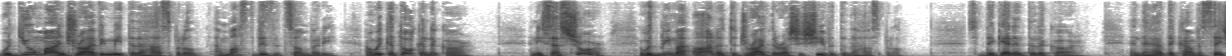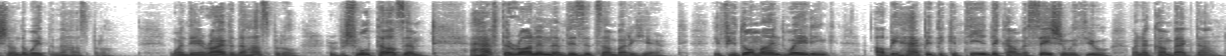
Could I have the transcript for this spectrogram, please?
Would you mind driving me to the hospital? I must visit somebody, and we can talk in the car. And he says, Sure, it would be my honor to drive the Rosh Yeshiva to the hospital. So they get into the car, and they have the conversation on the way to the hospital. When they arrive at the hospital, Rabbi Shmuel tells him, I have to run in and visit somebody here. If you don't mind waiting, I'll be happy to continue the conversation with you when I come back down.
